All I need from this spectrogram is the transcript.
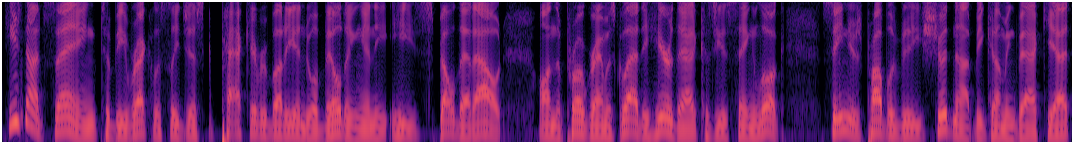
he's not saying to be recklessly just pack everybody into a building. And he, he spelled that out on the program. I was glad to hear that because he was saying, look, seniors probably should not be coming back yet.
